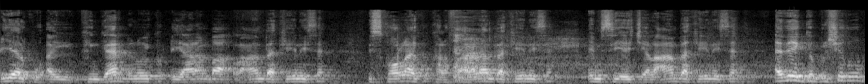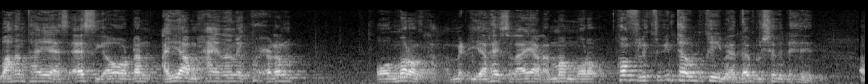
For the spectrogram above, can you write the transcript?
ciyaalku ay kingaardan ay ku ciyaaraan baa la'aan baa keenaysa iskoolla ay ku kala faararaan baa keenaysa m c h la'aan baa keenaysa. Adeega bulshadu u baahan tahay ee as-aasiga oo dhan ayaa maxay hadaana ku xidhan oo maronka ama ciyaal hayslaayaan ama maro conflict intaa ugu ka yimaadaa bulshada dhexdeeda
